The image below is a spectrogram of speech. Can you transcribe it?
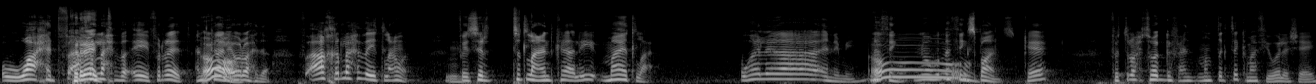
وواحد في, في اخر. لحظة اي في ال raid عند أوه. كالي أول واحدة في آخر لحظة يطلعون. فيصير تطلع عند كالي ما يطلع. ولا enemy nothing. No أوه. nothing spawns okay فتروح توقف عند منطقتك ما في ولا شيء.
